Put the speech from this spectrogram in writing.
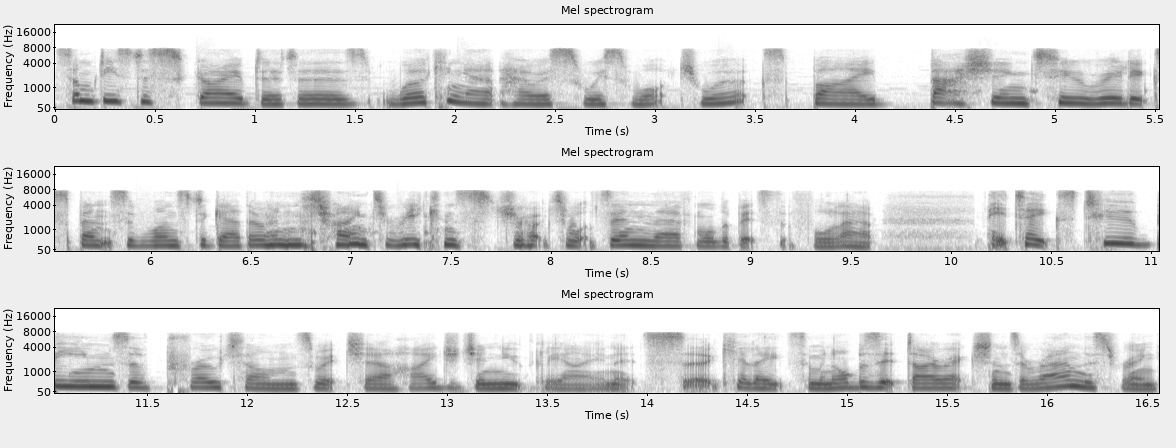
Somebody's described it as working out how a Swiss watch works by bashing two really expensive ones together and trying to reconstruct what's in there from all the bits that fall out. It takes two beams of protons, which are hydrogen nuclei, and it circulates them in opposite directions around this ring.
